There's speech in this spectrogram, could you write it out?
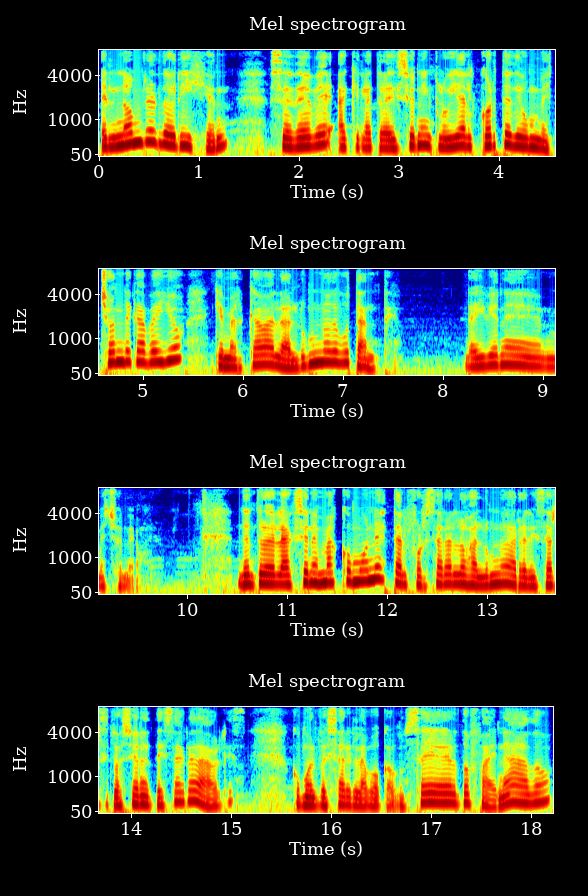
El nombre de origen se debe a que la tradición incluía el corte de un mechón de cabello que marcaba al alumno debutante. De ahí viene el mechoneo. Dentro de las acciones más comunes está el forzar a los alumnos a realizar situaciones desagradables, como el besar en la boca a un cerdo, faenado,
